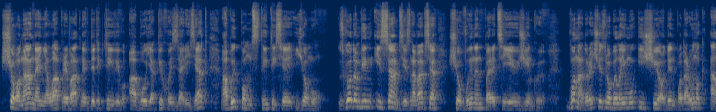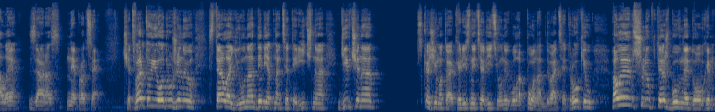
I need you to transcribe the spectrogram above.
що вона найняла приватних детективів або якихось зарізяк, аби помститися йому. Згодом він і сам зізнавався, що винен перед цією жінкою. Вона, до речі, зробила йому іще один подарунок, але зараз не про це. Четвертою його дружиною стала юна 19-річна дівчина. Скажімо так, різниця віці у них була понад 20 років, але шлюб теж був недовгим.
